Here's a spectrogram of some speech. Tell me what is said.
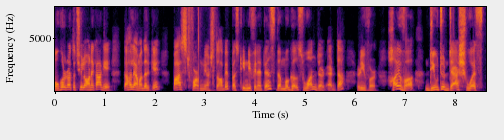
মুঘলরা তো ছিল অনেক আগে, তাহলে আমাদেরকে পাস্ট ফর্ম নিয়ে আসতে হবে। Past indefinite tense the Mughals wondered at the river however due to dash waste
